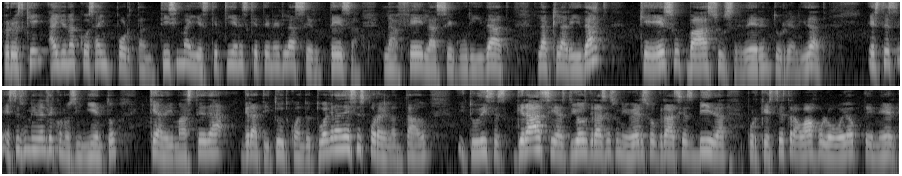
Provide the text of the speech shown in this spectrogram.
Pero es que hay una cosa importantísima y es que tienes que tener la certeza, la fe, la seguridad, la claridad que eso va a suceder en tu realidad. Este es, este es un nivel de conocimiento que además te da gratitud. Cuando tú agradeces por adelantado y tú dices, gracias Dios, gracias universo, gracias vida, porque este trabajo lo voy a obtener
